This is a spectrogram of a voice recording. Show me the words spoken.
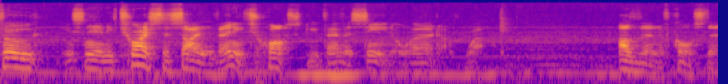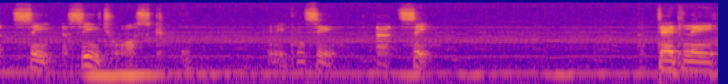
Though it's nearly twice the size of any Twosk you've ever seen or heard of. Well, other than, of course, the sea, a sea Twosk you can see at sea. A deadly,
